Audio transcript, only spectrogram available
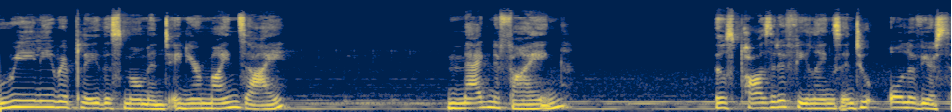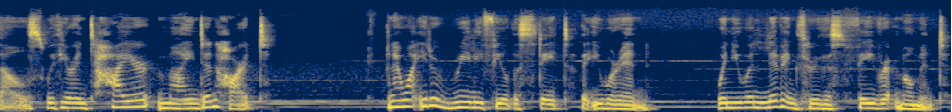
Really replay this moment in your mind's eye, magnifying those positive feelings into all of your cells with your entire mind and heart. And I want you to really feel the state that you were in when you were living through this favorite moment.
